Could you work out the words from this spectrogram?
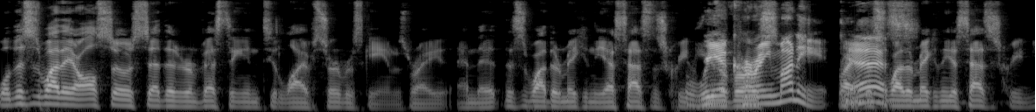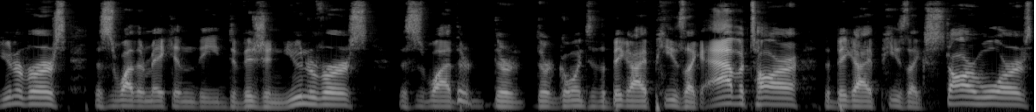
Well, this is why they also said that they're investing into live service games, right? And that this is why they're making the Assassin's Creed universe. reoccurring money Right. This is why they're making the Assassin's Creed universe. This is why they're making the Division universe. This is why they're they're they're going to the big IPs like Avatar, the big IPs like Star Wars.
